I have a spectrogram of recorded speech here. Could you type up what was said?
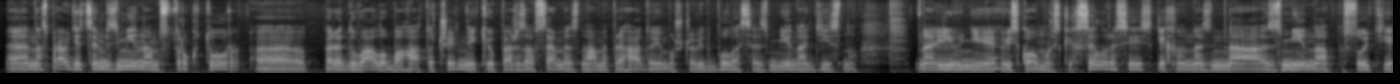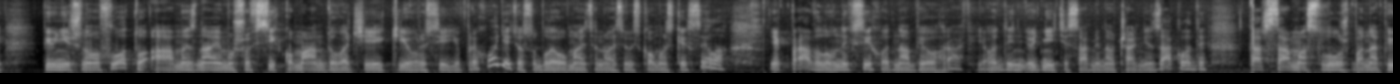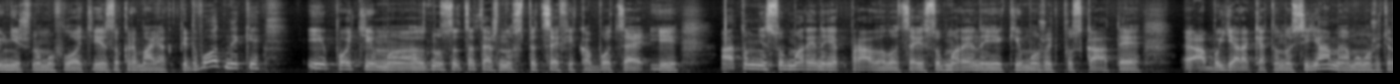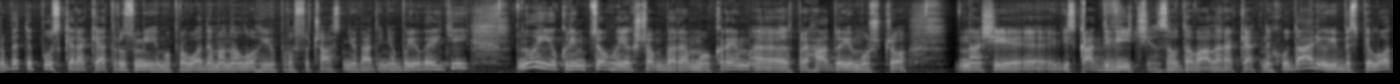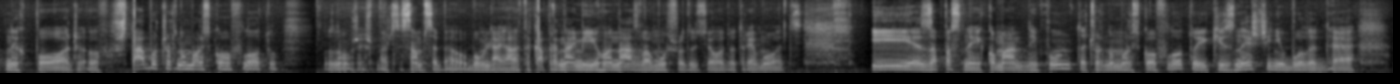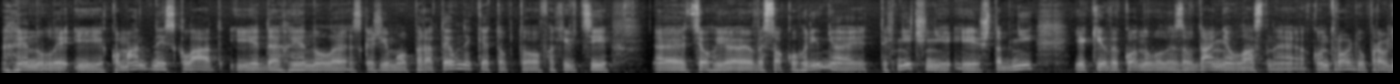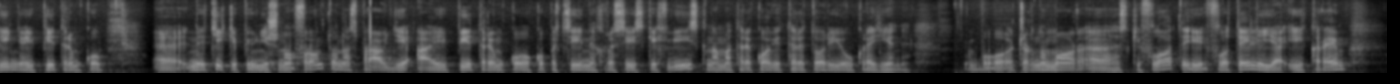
Е, Насправді цим змінам структур е, передувало багато чинників. Перш за все, ми з вами пригадуємо, що відбулася зміна дійсно на рівні військово-морських сил російських, на зміна по суті північного флоту. А ми знаємо, що всі командувачі, які в Росії приходять, особливо мається на увазі військово-морських силах, як правило, у них всіх одна біографія, один, одні ті самі навчальні заклади, та ж сама служба на північному флоті, і, зокрема як підводники. І потім е, ну це теж ну, специфіка, бо це і атомні субмарини, як правило, це і субмарини, які можуть пускати або є ракетоносіями, або можуть робити пуски ракет. Розуміємо, проводимо аналогію про сучасні ведення бойових дій. Ну і окрім цього, якщо беремо Крим, е, пригадуємо, що наші е, війська двічі завдавали ракетних ударів і безпілотних по штабу Чорноморського флоту. Знову ж бачите, сам себе обмовляє, але така принаймні його назва, мушу до цього дотримуватись. І запасний командний пункт Чорноморського флоту, які знищені були, де гинули і командний склад, і де гинули, скажімо, оперативники, тобто фахівці е, цього е, високого рівня, технічні і штабні, які виконували завдання власне контролю, управління і підтримку е, не тільки Північного фронту, насправді, а й підтримку окупаційних російських військ на материковій території України. Бо Чорноморський флот, і флотилія, і Крим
